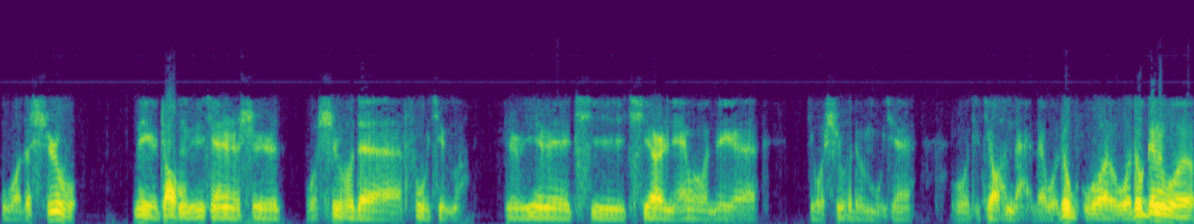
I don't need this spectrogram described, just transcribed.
我的师傅，那个赵红云先生是。我师傅的父亲嘛，就是因为七七二年我那个，就我师傅的母亲，我就叫他奶奶，我都我我都跟我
